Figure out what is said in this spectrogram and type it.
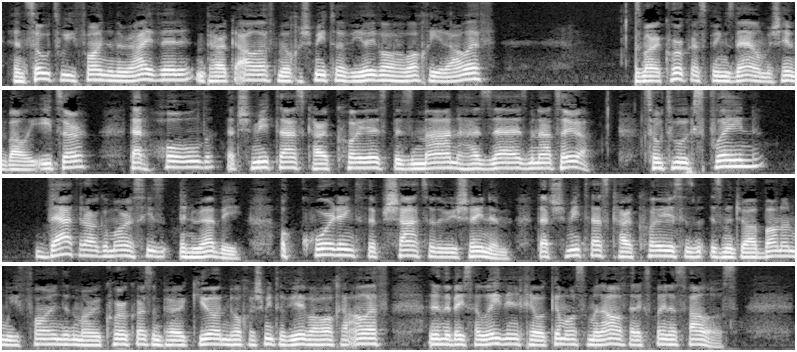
And so we find in the Ravid, in Parak Aleph, Melch Shmita V'yovel Halachi Yid Aleph, as Marikurkas brings down, Meshem the Bali Itzer, that hold that Shmitas Karkoyis Bizman Hazeh is Menatayra. So to explain that our Gemara sees in Rebbe, according to the Pshat of the Rishonim, that Shemitah's Karkoyis is, is Midrabanan, we find in the Marikurkas and Perik Yod, Milcha Shemitah V'yeva Aleph, and in the Beis Halevi and Chelokim Osman Aleph that explain as follows.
